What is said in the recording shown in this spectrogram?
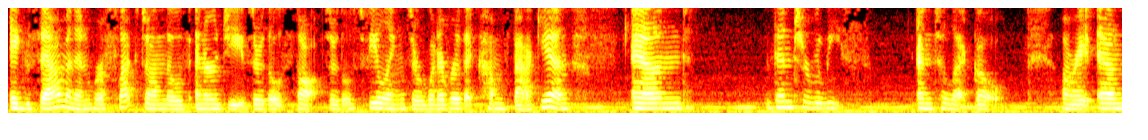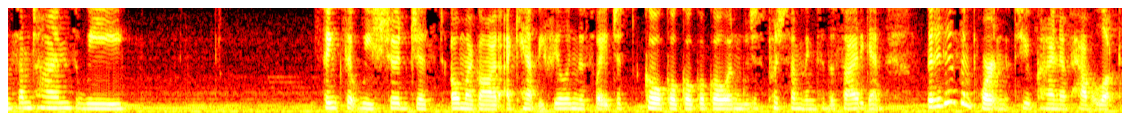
examine and reflect on those energies or those thoughts or those feelings or whatever that comes back in, and then to release and to let go. All right. And sometimes we think that we should just, oh my God, I can't be feeling this way. Just go, go, go, go, go. And we just push something to the side again. But it is important to kind of have a look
